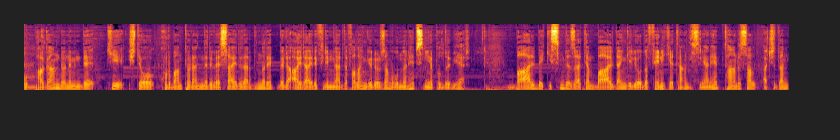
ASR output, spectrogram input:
bu pagan dönemindeki işte o kurban törenleri vesaireler bunlar hep böyle ayrı ayrı filmlerde falan görüyoruz ama bunların hepsinin yapıldığı bir yer. Baalbek ismi de zaten Baal'den geliyor o da Fenike tanrısı. Yani hep tanrısal açıdan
